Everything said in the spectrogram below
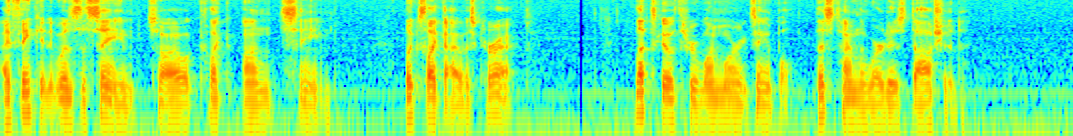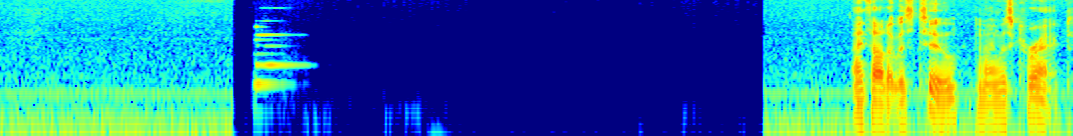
I think it was the same, so I will click on same. Looks like I was correct. Let's go through one more example. This time the word is dashed. I thought it was 2, and I was correct.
